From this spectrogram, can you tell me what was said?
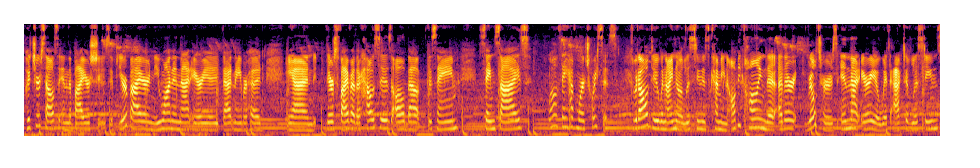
Put yourself in the buyer's shoes. If you're a buyer and you want in that area, that neighborhood, and there's five other houses all about the same, same size, well, they have more choices. So what I'll do when I know a listing is coming, I'll be calling the other realtors in that area with active listings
